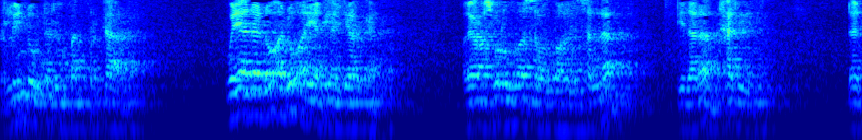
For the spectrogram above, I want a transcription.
berlindung dari empat perkara. Kemudian ada doa-doa yang diajarkan oleh Rasulullah Shallallahu Alaihi Wasallam di dalam hadis. Dan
